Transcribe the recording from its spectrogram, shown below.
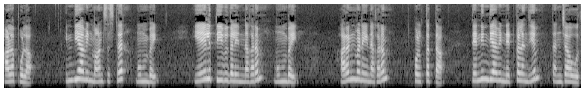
ஆலப்புழா. இந்தியாவின் மான்செஸ்டர் மும்பை. ஏழு தீவுகளின் நகரம் மும்பை அரண்மனை நகரம் கொல்கத்தா தென்னிந்தியாவின் நெற்களஞ்சியம் தஞ்சாவூர்.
